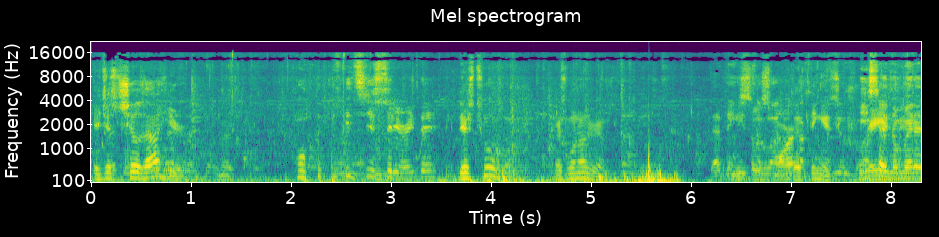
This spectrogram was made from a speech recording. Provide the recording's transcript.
It just chills out here. It's just sitting right there. There's two of them. There's one under him. That thing's so smart. That thing is crazy. He said no matter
